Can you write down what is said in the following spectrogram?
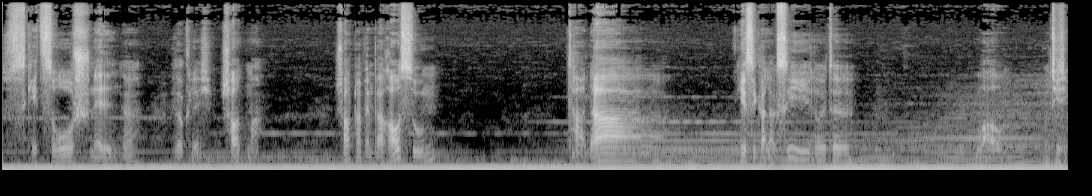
Es geht so schnell, ne? Wirklich. Schaut mal. Schaut mal, wenn wir rauszoomen. Tada! Hier ist die Galaxie, Leute. Wow. Und die,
